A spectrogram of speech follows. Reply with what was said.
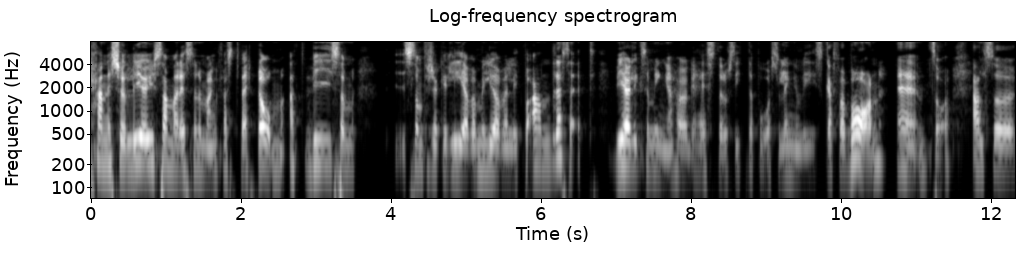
Hanne Kjölle gör ju samma resonemang fast tvärtom. Att vi som, som försöker leva miljövänligt på andra sätt, vi har liksom inga höga hästar att sitta på så länge vi skaffar barn. Eh, så. Alltså,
